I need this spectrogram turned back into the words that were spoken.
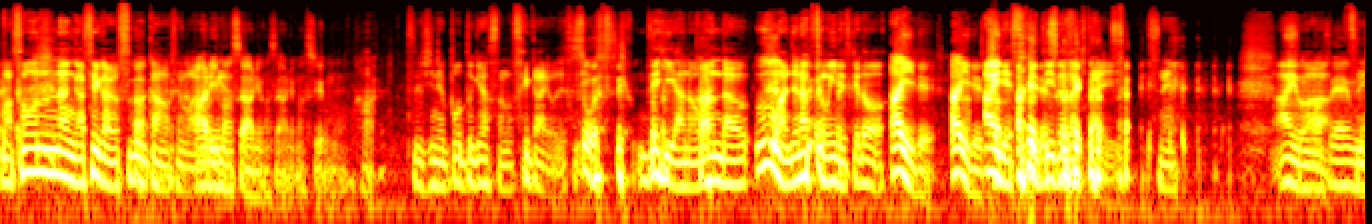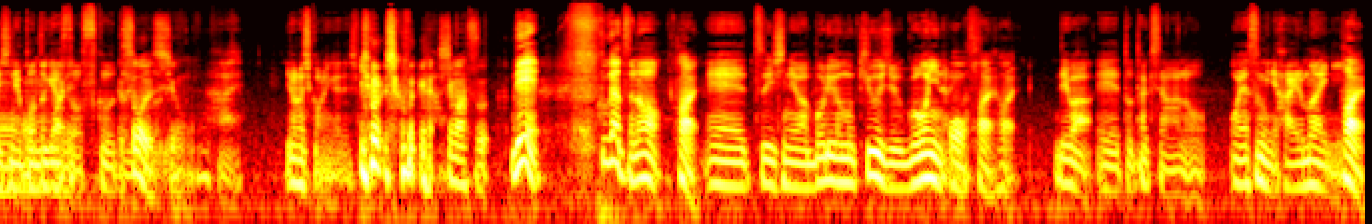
まあそんなんが世界を救う可能性もある。ありますすありますありますよ、もう。はい。通信ね、ポッドキャストの世界をですね、そうですよ。ぜひあの、ワンダーウーマンじゃなくてもいいんですけど、愛で、愛で。愛で救っていただきたい愛ですね。愛は通信ね、ポッドキャストを救うということそうですよ。はい。よろしくお願いいたします。よろしくお願いします。で、9月の、はい。えー、追試ねはボリューム95になりお、ます。はいはい。では、えっ、と、滝さん、あの、お休みに入る前に、はい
